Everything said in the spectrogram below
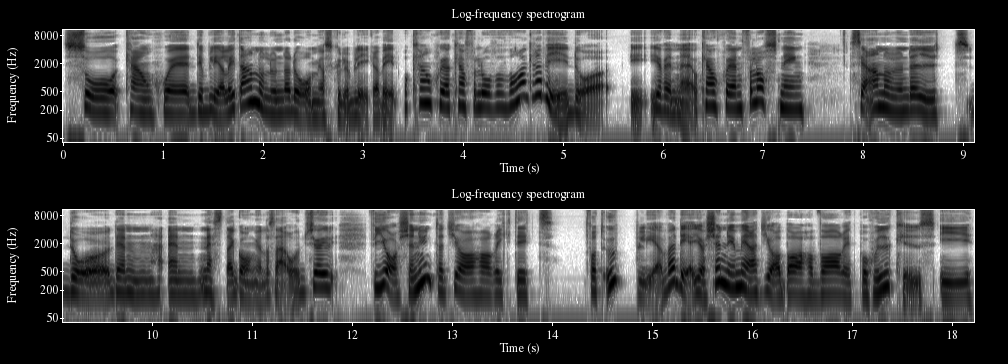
Så kanske det blir lite annorlunda då om jag skulle bli gravid. Och kanske jag kan få lov att vara gravid då, jag vet inte, och kanske en förlossning ser annorlunda ut då den än nästa gång eller så här. Och jag, för jag känner ju inte att jag har riktigt fått uppleva det. Jag känner ju mer att jag bara har varit på sjukhus i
